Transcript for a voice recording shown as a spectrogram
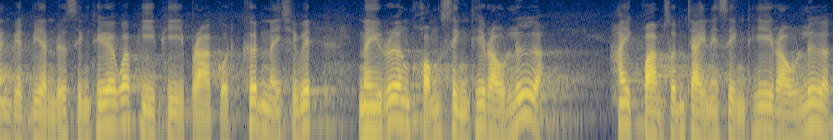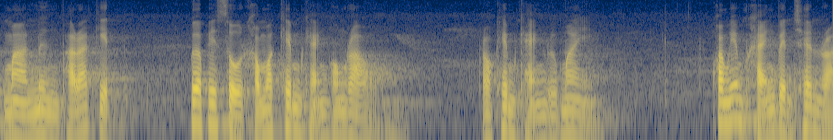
งเบียดเบียน หรือสิ่งที่เรียกว่าพีพีปรากฏขึ้นในชีวิต ในเรื่องของสิ่งที่เราเลือก ให้ความสนใจในสิ่งที่เราเลือกมาหนึ่งภารกิจ เพื่อพิสูจน์คำว่าเข้มแข็งของเรา เราเข้มแข็งหรือไม่ ความเข้มแข็งเป็นเช่นไร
